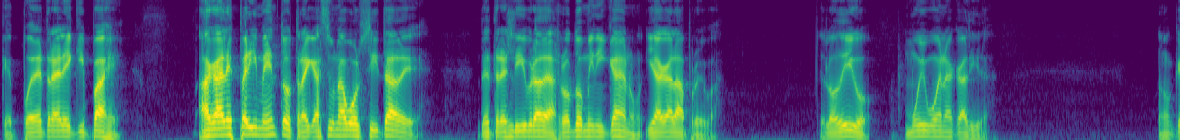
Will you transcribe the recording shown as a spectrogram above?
que puede traer equipaje, Haga el experimento, tráigase una bolsita de, de 3 libras de arroz dominicano y haga la prueba. Te lo digo, muy buena calidad. ¿Ok?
